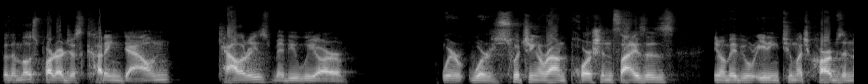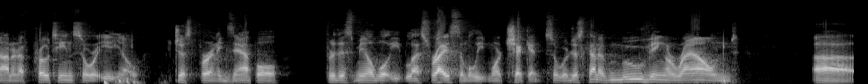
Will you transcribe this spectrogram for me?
for the most part, are just cutting down calories. Maybe we are, we're, we're switching around portion sizes. You know, maybe we're eating too much carbs and not enough protein. So we're eating, you know, just for an example, for this meal, we'll eat less rice and we'll eat more chicken. So we're just kind of moving around uh,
